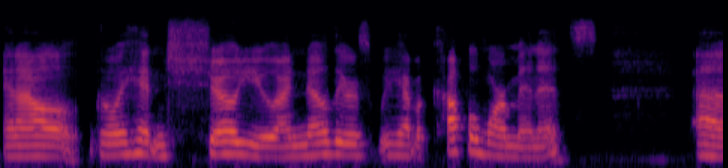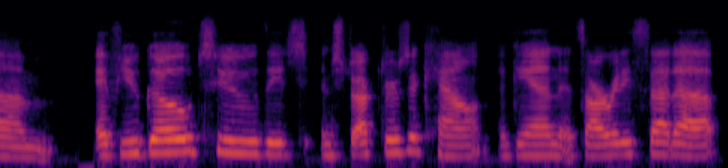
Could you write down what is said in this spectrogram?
And I'll go ahead and show you. I know there's we have a couple more minutes. Um, if you go to the instructor's account, again, it's already set up,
